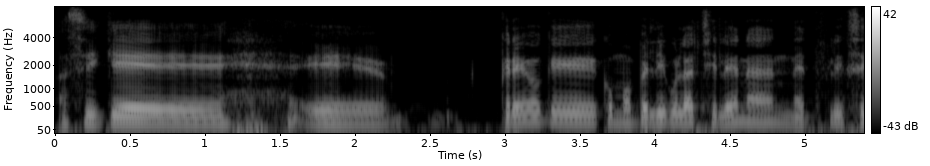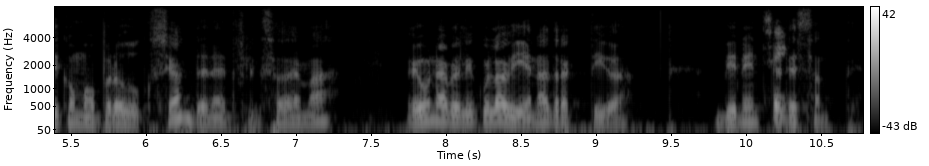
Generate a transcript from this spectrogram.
Así que eh, creo que como película chilena en Netflix y como producción de Netflix además, es una película bien atractiva, bien Sí. interesante.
